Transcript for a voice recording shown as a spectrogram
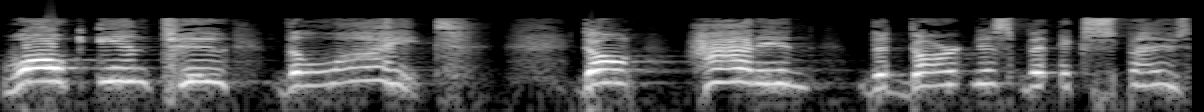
Walk into the light. Don't hide in the darkness, but expose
